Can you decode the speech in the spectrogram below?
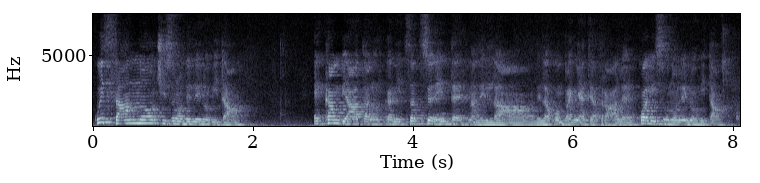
Quest'anno ci sono delle novità. È cambiata l'organizzazione interna della, della compagnia teatrale. Quali sono le novità?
